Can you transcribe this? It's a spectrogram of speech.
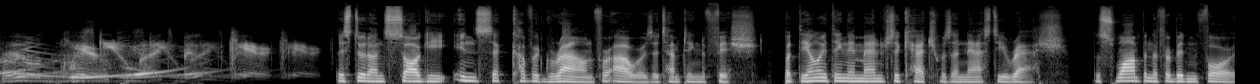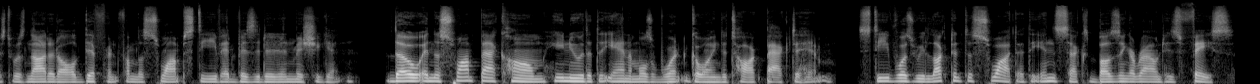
build Mosquito bites build character. They stood on soggy, insect covered ground for hours attempting to fish, but the only thing they managed to catch was a nasty rash. The swamp in the Forbidden Forest was not at all different from the swamp Steve had visited in Michigan. Though in the swamp back home, he knew that the animals weren't going to talk back to him. Steve was reluctant to swat at the insects buzzing around his face,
